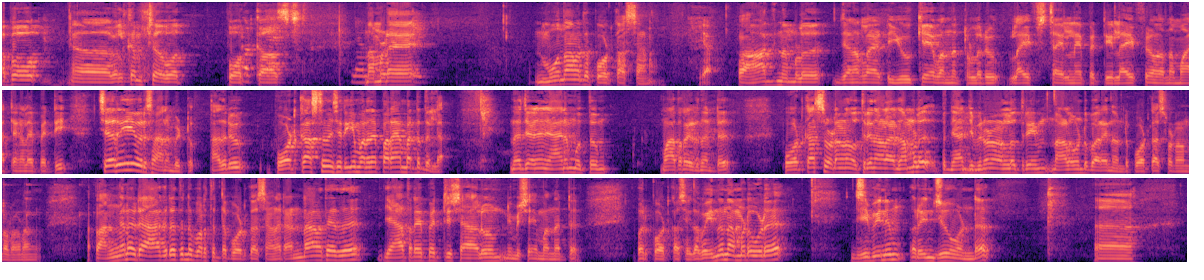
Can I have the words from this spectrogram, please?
അപ്പോൾ welcome to our podcast നമ്മുടെ മൂന്നാമത്തെ പോഡ്കാസ്റ്റ് ആണ്. അപ്പോൾ ആദ്യം നമ്മൾ ജനറലായിട്ട് യു കെ വന്നിട്ടുള്ളൊരു ലൈഫ് സ്റ്റൈലിനെ പറ്റി ലൈഫിൽ വന്ന മാറ്റങ്ങളെ പറ്റി ചെറിയൊരു സാധനം വിട്ടു. അതൊരു പോഡ്കാസ്റ്റ് എന്ന് ശരിക്കും പറഞ്ഞാൽ പറയാൻ പറ്റത്തില്ല. എന്ന് വെച്ച് കഴിഞ്ഞാൽ ഞാനും മുത്തും മാത്രം ഇരുന്നിട്ട് പോഡ്കാസ്റ്റ് തുടങ്ങണം ഒത്തിരി നാളായി. നമ്മൾ ഇപ്പം ഞാൻ ജിബിനോടാണല്ലോ ഒത്തിരിയും നാൾ കൊണ്ട് പറയുന്നുണ്ട് പോഡ്കാസ്റ്റ് തുടങ്ങണം തുടങ്ങണം അപ്പം അങ്ങനെ ഒരു ആഗ്രഹത്തിന് പുറത്തിട്ട പോഡ്കാസ്റ്റാണ് രണ്ടാമത്തേത് യാത്രയെപ്പറ്റി ശാലുവും നിമിഷയും വന്നിട്ട് ഒരു പോഡ്കാസ്റ്റ് ചെയ്തു. അപ്പോൾ ഇന്ന് നമ്മുടെ കൂടെ ജിബിനും റിഞ്ചുവും ഉണ്ട്.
